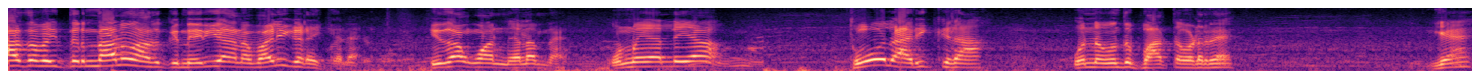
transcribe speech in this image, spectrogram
ஆசை வைத்திருந்தாலும் அதுக்கு நெறியான வழி கிடைக்கல. இதுதான் உன் நிலைமை. உண்மையா இல்லையா? தோல் அரிக்குடா. உன்னை வந்து பார்த்த உடனே. ஏன்?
